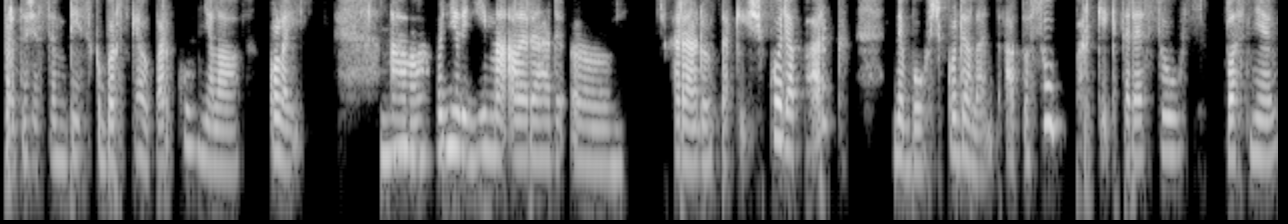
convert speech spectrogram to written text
protože jsem blízko Borského parku měla kolej. Mm. A hodně lidí má ale rád, uh, rádo taky Škoda Park nebo Škoda Land. A to jsou parky, které jsou vlastně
